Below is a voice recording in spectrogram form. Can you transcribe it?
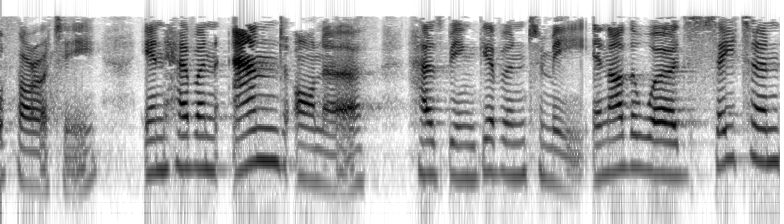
authority in heaven and on earth has been given to me. In other words, Satan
